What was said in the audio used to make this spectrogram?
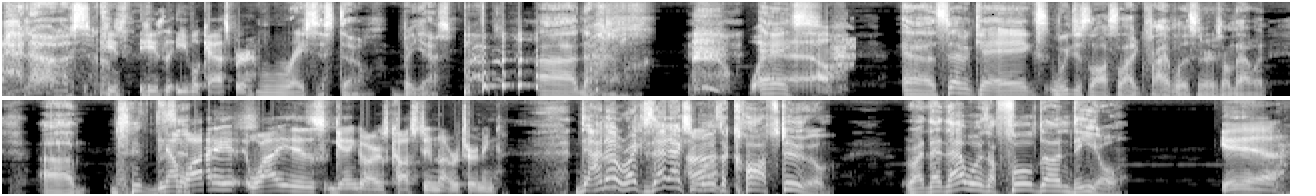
I know. So cool. He's he's the evil Casper. Racist though, but yes. uh no. Wow. Eggs. Uh, 7K eggs. We just lost like five listeners on that one. Um, now, why why is Gengar's costume not returning? I know, right? Because that actually Uh, was a costume, right? That that was a full done deal. Yeah.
